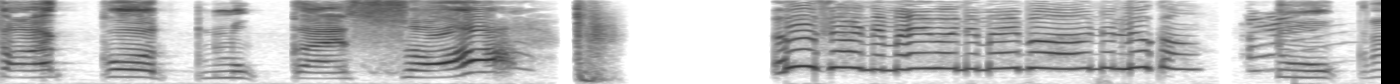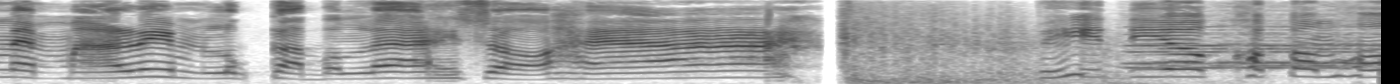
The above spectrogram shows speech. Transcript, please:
তই ক'ত লুকাইছ ছাৰ নেমাৰিব নেমাৰিব আৰু নলুকাওঁ তোক নেমাৰিম লুকাবলৈ আহিছ হে वीडियो खत्म हो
